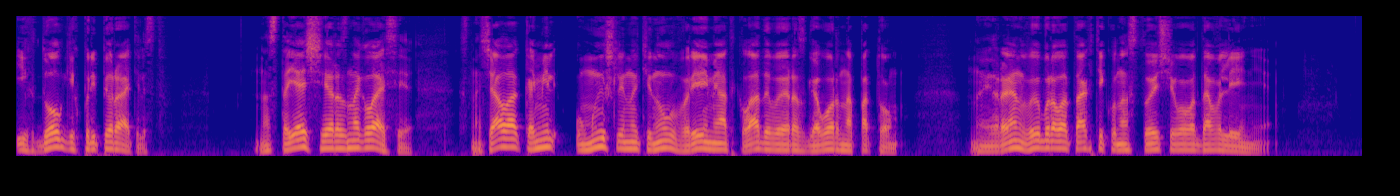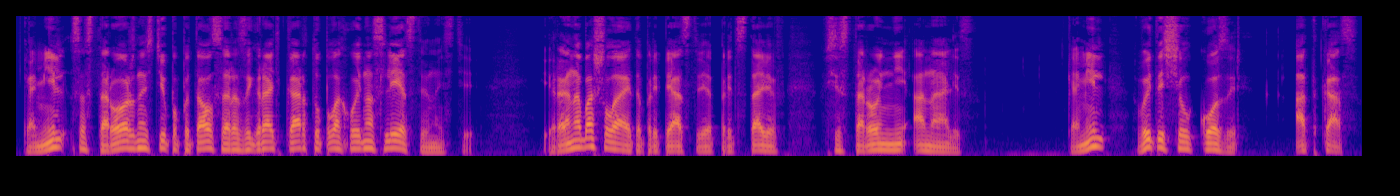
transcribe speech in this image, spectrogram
их долгих препирательств. Настоящее разногласие — Сначала Камиль умышленно тянул время, откладывая разговор на потом. Но Ирен выбрала тактику настойчивого давления. Камиль с осторожностью попытался разыграть карту плохой наследственности. Ирен обошла это препятствие, представив всесторонний анализ. Камиль вытащил козырь. Отказ.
